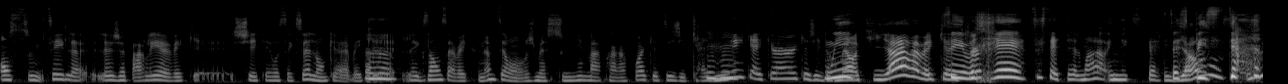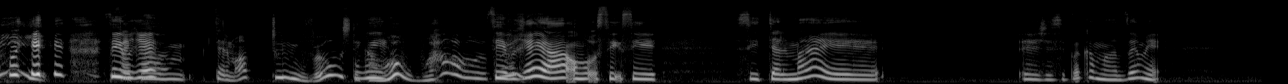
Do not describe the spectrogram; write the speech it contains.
on se sou- tu sais, là, là, je parlais avec, euh, je suis hétérosexuelle, donc euh, avec euh, l'exemple, c'est avec un homme, tu sais, on- je me souviens de ma première fois que, tu sais, j'ai câliné quelqu'un, que j'ai dormi Mm-hmm. Oui. en cuillère avec C'est quelqu'un. vrai. Tu sais, c'était tellement une expérience. Oui! C'est vrai. comme tellement tout nouveau. J'étais Oui. comme, oh, wow! C'est vrai, hein? c'est- C'est c'est tellement. euh, euh, je sais pas comment dire, mais.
